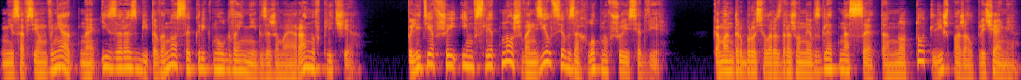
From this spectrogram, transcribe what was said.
Не совсем внятно из-за разбитого носа крикнул двойник, зажимая рану в плече. Полетевший им вслед нож вонзился в захлопнувшуюся дверь. Командор бросил раздраженный взгляд на Сета, но тот лишь пожал плечами.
